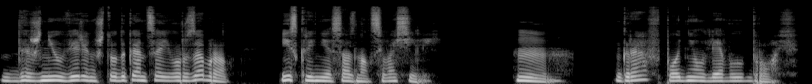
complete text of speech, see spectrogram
Даже не уверен, что до конца его разобрал», — искренне сознался Василий. «Хм...» Граф поднял левую бровь.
